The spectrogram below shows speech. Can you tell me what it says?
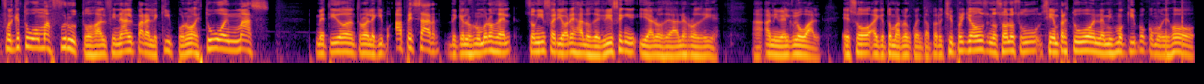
fue el que tuvo más frutos al final para el equipo, ¿no? Estuvo en más metido dentro del equipo, a pesar de que los números de él son inferiores a los de Griffin y a los de Alex Rodríguez a, nivel global. Eso hay que tomarlo en cuenta. Pero Chipper Jones no solo siempre estuvo en el mismo equipo, como dijo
